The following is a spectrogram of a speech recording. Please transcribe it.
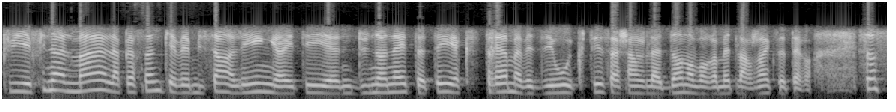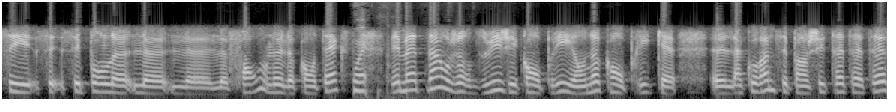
Puis finalement, la personne qui avait mis ça en ligne a été euh, d'une honnêteté extrême, avait dit Oh, écoutez, ça change la donne, on va remettre l'argent, etc. Ça, c'est c'est pour le, le, le, fond, le, le contexte. Mais maintenant, aujourd'hui, j'ai compris, on a compris que euh, la couronne s'est penchée très, très, très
